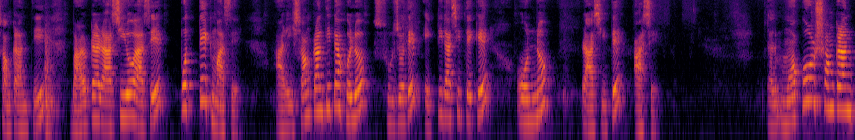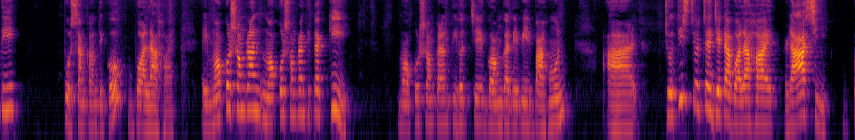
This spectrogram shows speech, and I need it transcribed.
সংক্রান্তি। বারোটা রাশিও আসে প্রত্যেক মাসে। আর এই সংক্রান্তিটা হলো সূর্যদেব একটি রাশি থেকে অন্য রাশিতে আসে। তাহলে মকর সংক্রান্তি, পৌষ সংক্রান্তিকেও বলা হয়। এই মকর সংক্রান্তি মকর সংক্রান্তিটা কি? মকর সংক্রান্তি হচ্ছে গঙ্গা দেবীর বাহন। আর জ্যোতিষচর্চায় যেটা বলা হয় রাশি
